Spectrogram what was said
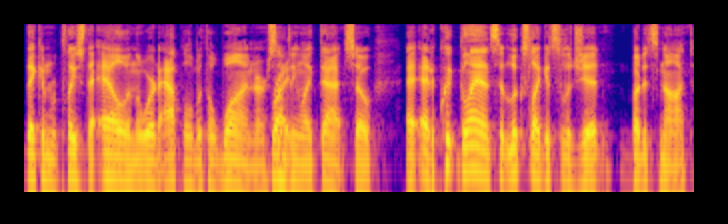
they can replace the L in the word Apple with a one or something like that. So at, at a quick glance, it looks like it's legit, but it's not.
